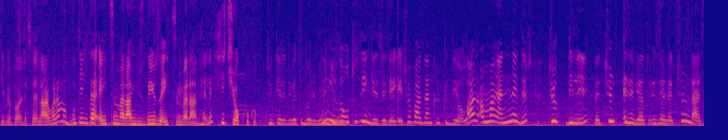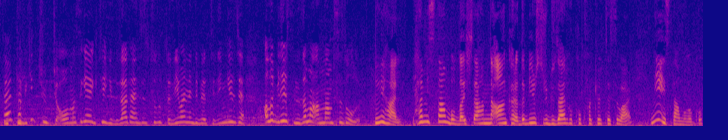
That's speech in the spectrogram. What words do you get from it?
gibi böyle şeyler var ama bu dilde eğitim veren, %100 eğitim veren hele hiç yok hukuk. Türk Dil Edebiyatı bölümünün %30'u İngilizce diye geçiyor. Bazen 40'ı diyorlar ama yani nedir? Türk dili ve Türk edebiyatı üzerine tüm dersler tabii ki Türkçe olması gerektiği gibi. Zaten siz tutup da divan edebiyatı İngilizce alabilirsiniz ama anlamsız olur. Nihal, hem İstanbul'da işte hem de Ankara'da bir sürü güzel hukuk fakültesi var. Niye İstanbul Hukuk?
